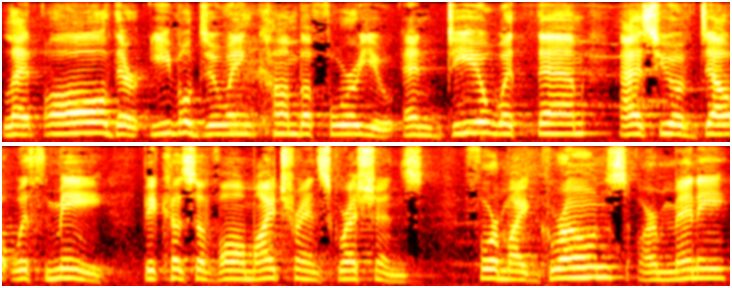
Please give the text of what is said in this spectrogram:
Let all their evil doing come before you, and deal with them as you have dealt with me, because of all my transgressions. For my groans are many,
